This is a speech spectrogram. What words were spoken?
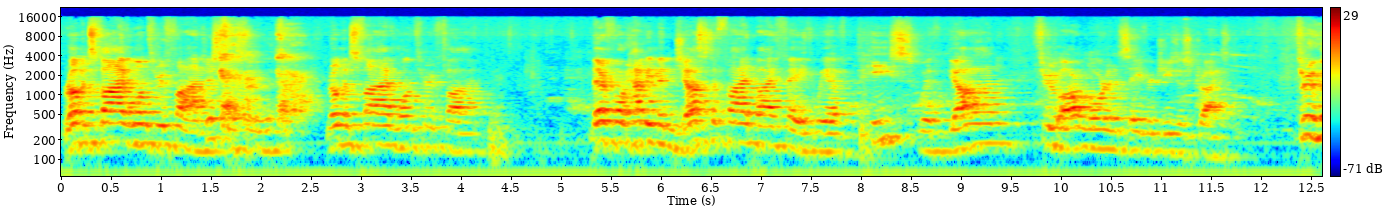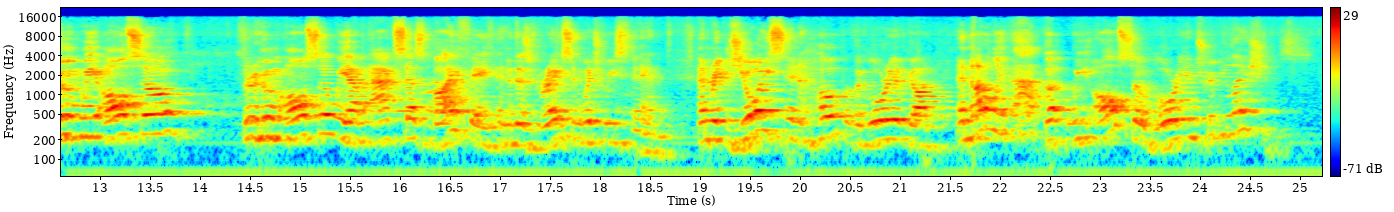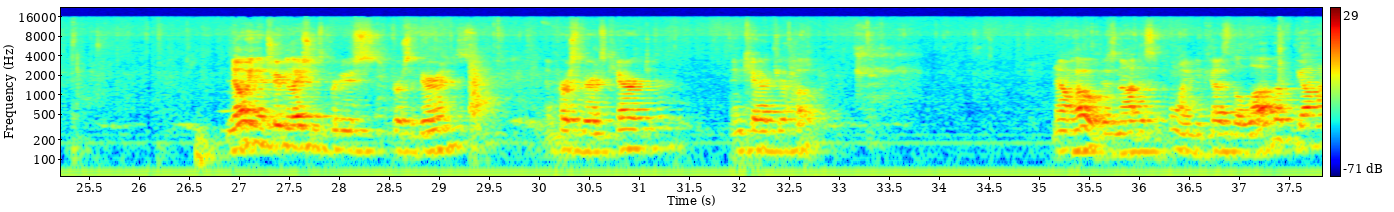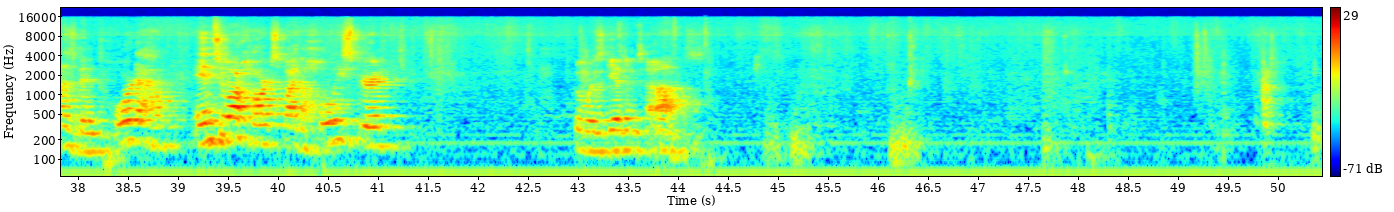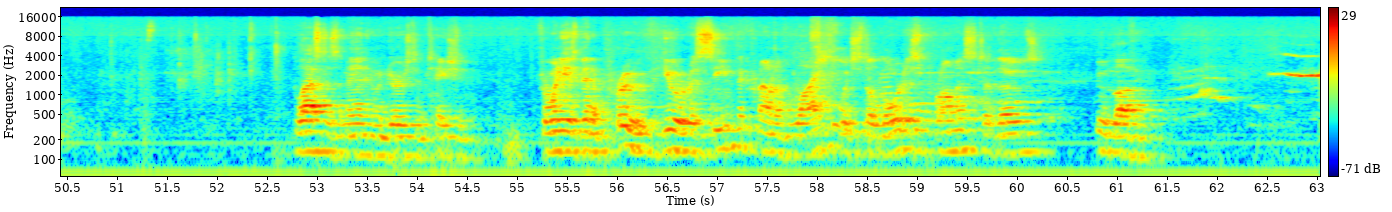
Romans 5, 1 through 5. Just listen to this. Romans 5, 1 through 5. Therefore, having been justified by faith, we have peace with God through our Lord and Savior Jesus Christ, through whom we also through whom also we have access by faith into this grace in which we stand, and rejoice in hope of the glory of God. And not only that, but we also glory in tribulations, knowing that tribulations produce perseverance, and perseverance, character, and character, hope. Now, hope does not disappoint because the love of God has been poured out into our hearts by the Holy Spirit who was given to us. Blessed is the man who endures temptation. For when he has been approved, he will receive the crown of life which the Lord has promised to those who love him.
